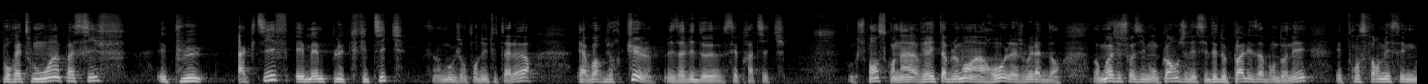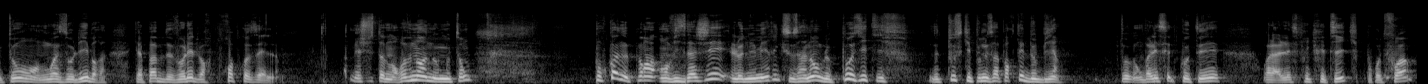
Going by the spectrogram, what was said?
pour être moins passif et plus actif et même plus critique, c'est un mot que j'ai entendu tout à l'heure, et avoir du recul vis-à-vis -vis de ces pratiques. Donc je pense qu'on a véritablement un rôle à jouer là-dedans. Donc moi j'ai choisi mon camp, j'ai décidé de ne pas les abandonner et de transformer ces moutons en oiseaux libres capables de voler de leurs propres ailes. Mais justement, revenons à nos moutons. Pourquoi ne pas envisager le numérique sous un angle positif de tout ce qui peut nous apporter de bien? On va laisser de côté voilà, l'esprit critique, pour une fois,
